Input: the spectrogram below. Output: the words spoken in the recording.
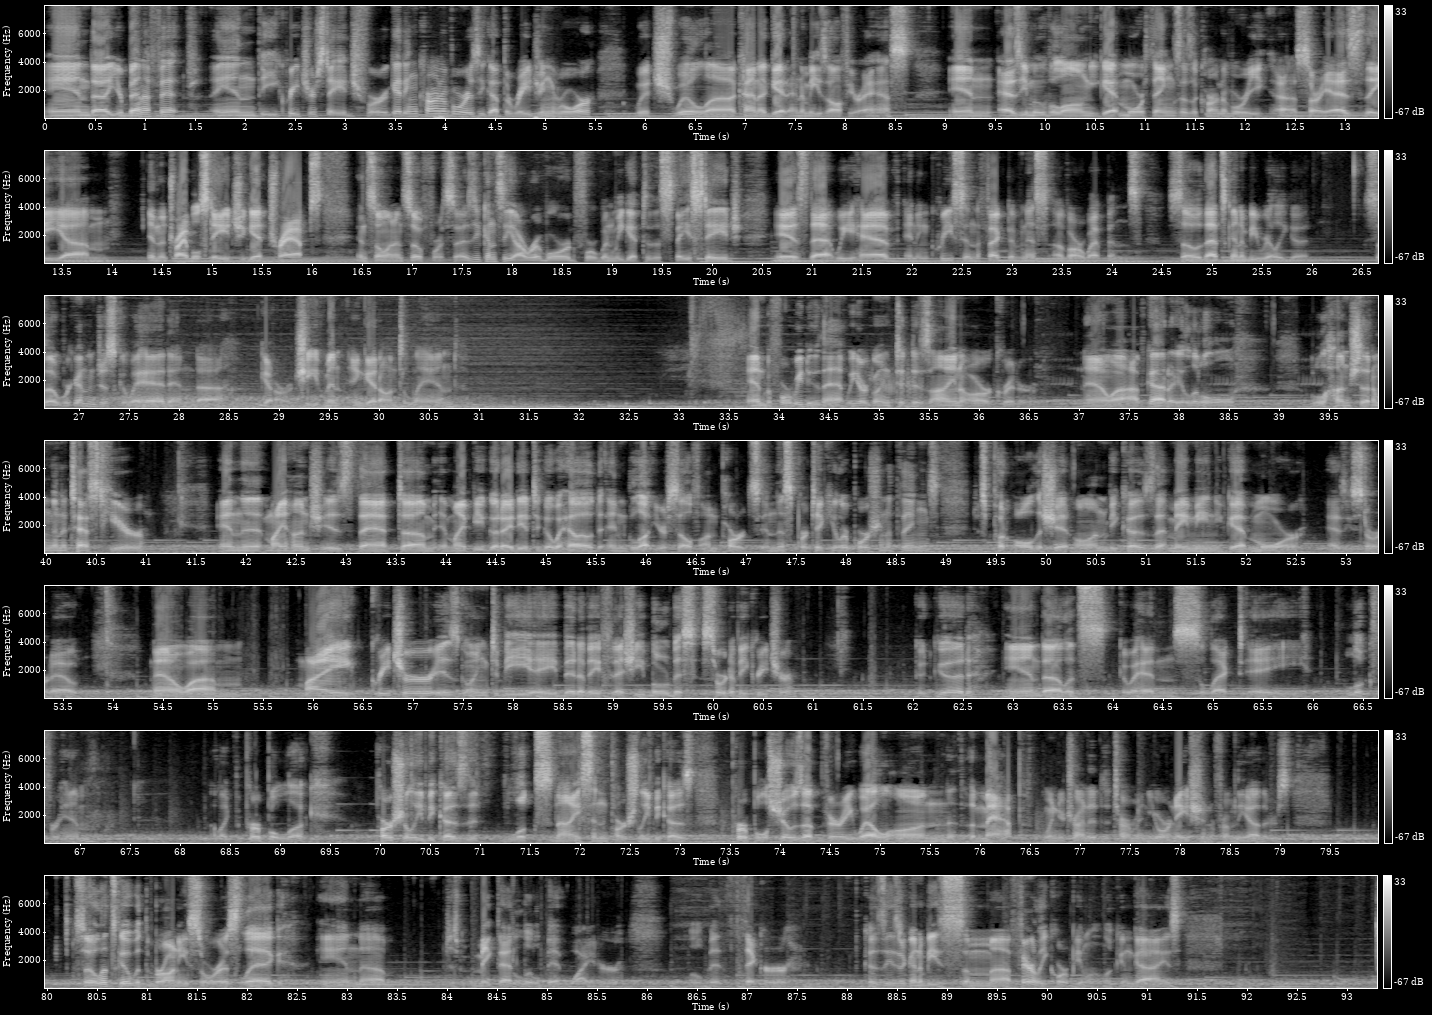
And uh, your benefit in the creature stage for getting carnivore is you got the Raging Roar, which will uh, kind of get enemies off your ass. And as you move along, you get more things as a carnivore. Uh, sorry, as the um, in the tribal stage, you get traps and so on and so forth. So as you can see, our reward for when we get to the space stage is that we have an increase in the effectiveness of our weapons. So that's going to be really good. So we're going to just go ahead and uh, get our achievement and get onto land. And before we do that, we are going to design our critter. Now, uh, I've got a little, little hunch that I'm going to test here. And the, my hunch is that um, it might be a good idea to go ahead and glut yourself on parts in this particular portion of things. Just put all the shit on because that may mean you get more as you start out. Now, um, my creature is going to be a bit of a fleshy, bulbous sort of a creature. Good, good. And uh, let's go ahead and select a look for him. I like the purple look, partially because it looks nice, and partially because purple shows up very well on the map when you're trying to determine your nation from the others. So let's go with the Brontosaurus leg, and uh, just make that a little bit wider, a little bit thicker, because these are going to be some uh, fairly corpulent looking guys.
